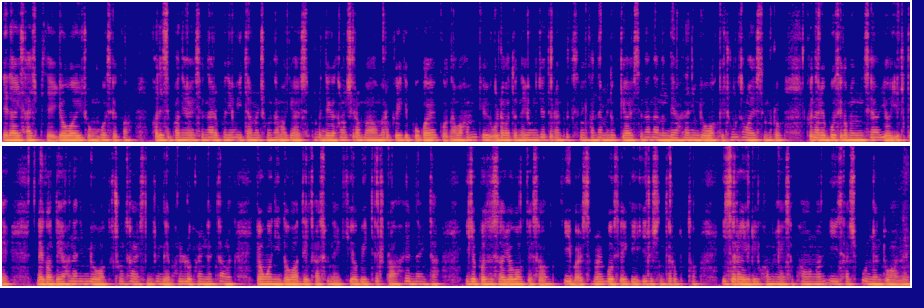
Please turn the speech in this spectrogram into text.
내 나이 사십 세 여호와의 종 모세가 가데스 바네아에서 나를 보내어 이 땅을 정탐하게 하였으므로 내가 성실한 마음으로 그에게 보고하였고 나와 함께 올라갔던 내 형제들은 백성의 간담을 높게 하였으나 나는 내 하나님 여호와께 충성하였으므로 그날에 모세가 맹세하여 이르되 내가 내 하나님 여호와께 충성하였은즉 내 발로 밟는 땅은 영원히 너와 내 자손의 기업이 되리라 하였나이다 이제 보소서 여호와께서 이 말씀을 모세에게 이르신 대로부터 이스라엘이 광야에서 방황한 이 사십오 년 동안을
